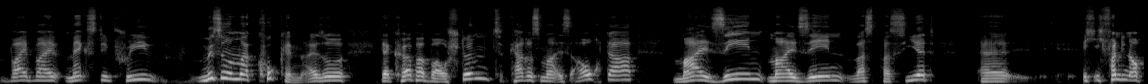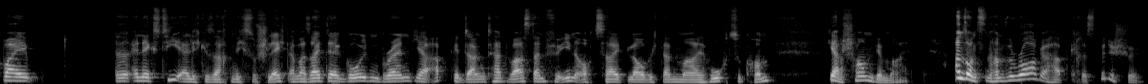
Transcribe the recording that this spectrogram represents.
bei, bei Max Dupree müssen wir mal gucken. Also der Körperbau stimmt, Charisma ist auch da. Mal sehen, mal sehen, was passiert. Äh, ich, ich fand ihn auch bei äh, NXT ehrlich gesagt nicht so schlecht, aber seit der Golden Brand ja abgedankt hat, war es dann für ihn auch Zeit, glaube ich, dann mal hochzukommen. Ja, schauen wir mal. Ansonsten haben wir Raw gehabt, Chris, bitteschön.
